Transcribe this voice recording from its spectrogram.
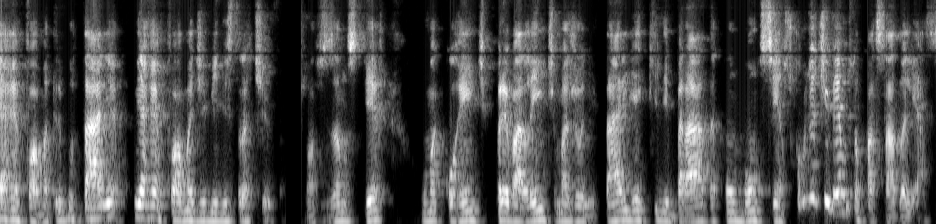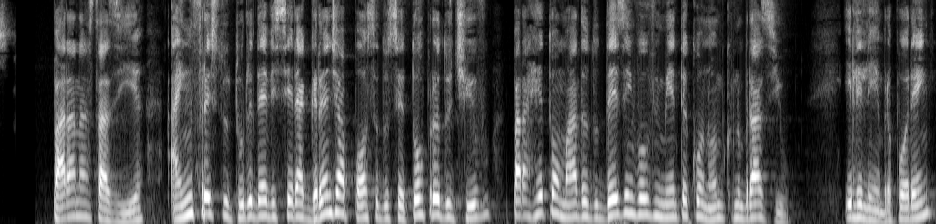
é a reforma tributária e a reforma administrativa. Nós precisamos ter uma corrente prevalente, majoritária e equilibrada, com bom senso, como já tivemos no passado, aliás. Para Anastasia, a infraestrutura deve ser a grande aposta do setor produtivo para a retomada do desenvolvimento econômico no Brasil. Ele lembra, porém,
